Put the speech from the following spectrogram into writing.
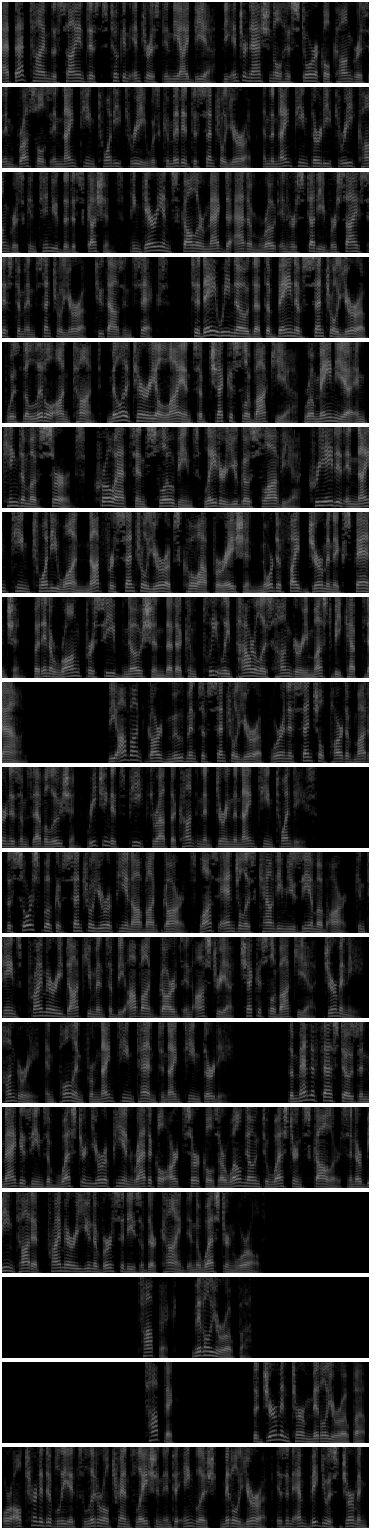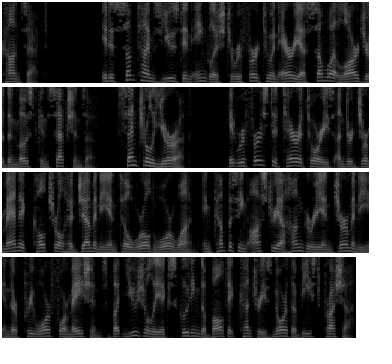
At that time the scientists took an interest in the idea. The International Historical Congress in Brussels in 1923 was committed to Central Europe, and the 1933 Congress continued the discussions. Hungarian scholar Magda Adam wrote in her study Versailles System and Central Europe 2006. Today we know that the bane of Central Europe was the Little Entente, military alliance of Czechoslovakia, Romania and Kingdom of Serbs, Croats and Slovenes later Yugoslavia, created in 1921 not for Central Europe's cooperation nor to fight German expansion, but in a wrong perceived notion that a completely powerless Hungary must be kept down. The avant-garde movements of Central Europe were an essential part of modernism's evolution, reaching its peak throughout the continent during the 1920s. The sourcebook of Central European avant-gardes Los Angeles County Museum of Art contains primary documents of the avant-gardes in Austria, Czechoslovakia, Germany, Hungary, and Poland from 1910 to 1930. The manifestos and magazines of Western European radical art circles are well known to Western scholars and are being taught at primary universities of their kind in the Western world. Mitteleuropa the German term Mitteleuropa or alternatively its literal translation into English, Middle Europe is an ambiguous German concept. It is sometimes used in English to refer to an area somewhat larger than most conceptions of Central Europe. It refers to territories under Germanic cultural hegemony until World War I encompassing Austria-Hungary and Germany in their pre-war formations but usually excluding the Baltic countries north of East Prussia.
